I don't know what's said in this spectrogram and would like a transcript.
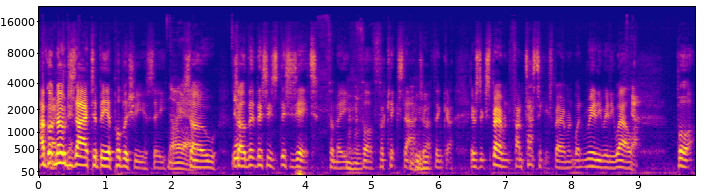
I've got Right, no yeah. desire to be a publisher, you see. Oh, yeah. So, Yep. so th- this is this is it for me for for Kickstarter. I think uh, it was an experiment, fantastic experiment, went really really well. Yeah. But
